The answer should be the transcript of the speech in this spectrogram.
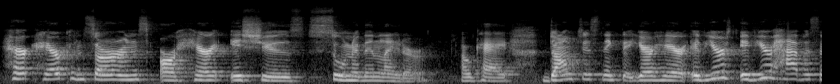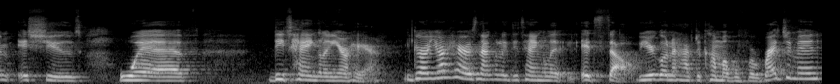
hair, hair concerns or hair issues sooner than later okay don't just think that your hair if you're if you're having some issues with detangling your hair girl your hair is not going to detangle it itself. You're going to have to come up with a regimen.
